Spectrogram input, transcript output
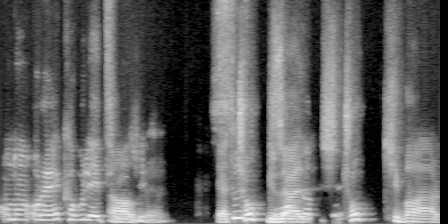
onu oraya kabul etmeyecek. Almıyor. Ya Sırf çok güzel, orada- çok kibar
